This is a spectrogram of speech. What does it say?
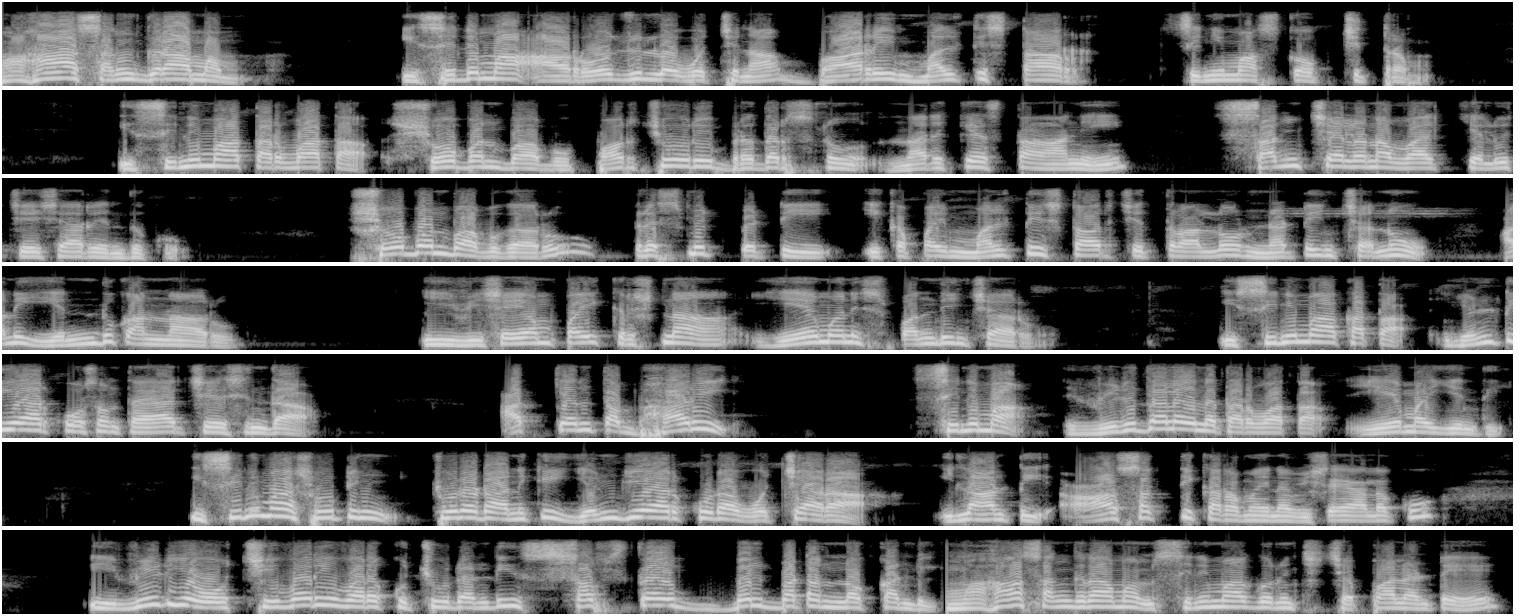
మహాసంగ్రామం. ఈ సినిమా ఆ రోజుల్లో వచ్చిన భారీ మల్టీస్టార్ సినిమాస్కోప్ చిత్రం. ఈ సినిమా తర్వాత శోభన్ బాబు పర్చూరి బ్రదర్స్ను నరికేస్తా అని సంచలన వ్యాఖ్యలు చేశారు ఎందుకు శోభన్ బాబు గారు ప్రెస్ మీట్ పెట్టి ఇకపై మల్టీస్టార్ చిత్రాల్లో నటించను అని ఎందుకు అన్నారు ఈ విషయంపై కృష్ణ ఏమని స్పందించారు? ఈ సినిమా కథ ఎన్టీఆర్ కోసం తయారు చేసిందా? అత్యంత భారీ సినిమా విడుదలైన తర్వాత ఏమయ్యింది? ఈ సినిమా షూటింగ్ చూడడానికి ఎంజీఆర్ కూడా వచ్చారా? ఇలాంటి ఆసక్తికరమైన విషయాలకు ఈ వీడియో చివరి వరకు చూడండి. సబ్స్క్రైబ్ బెల్ బటన్ నొక్కండి. మహాసంగ్రామం సినిమా గురించి చెప్పాలంటే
